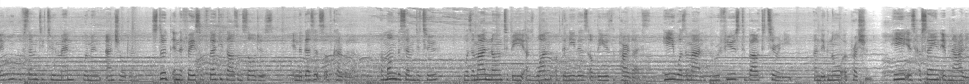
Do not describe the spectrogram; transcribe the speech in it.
A group of 72 men, women, and children stood in the face of 30,000 soldiers in the deserts of Karbala. Among the 72 was a man known to be as one of the leaders of the Youth of Paradise. he was a man who refused to bow to tyranny and ignore oppression. He is Hussein ibn Ali,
